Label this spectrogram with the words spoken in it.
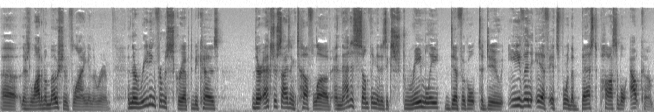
uh, there's a lot of emotion flying in the room, and they're reading from a script because they're exercising tough love, and that is something that is extremely difficult to do, even if it's for the best possible outcome.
